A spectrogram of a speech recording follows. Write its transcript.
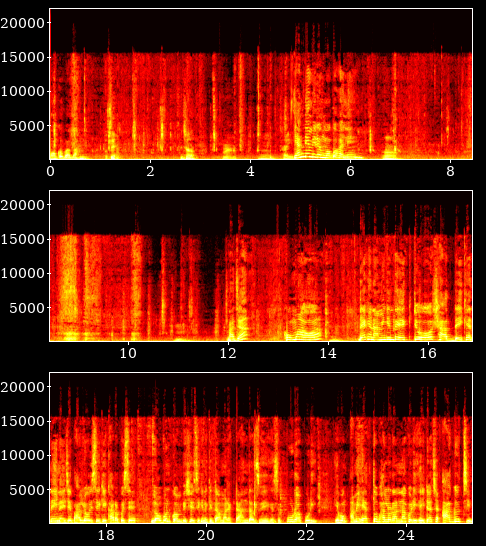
মগো বাবা 응. 어때? 괜찮아? 응 다행이다 양념이랑 먹 Hmm, Yang ni mirang mo gohan ni. Oo. মাজা ঘুমাও দেখেন আমি কিন্তু একটু স্বাদ দেখে নেই নাই যে ভালো হয়েছে কি খারাপ হয়েছে লবণ কম বেশি হয়েছে কিনা কিন্তু আমার একটা আন্দাজ হয়ে গেছে পুরোপুরি। এবং আমি এত ভালো রান্না করি এটা হচ্ছে আগচিম।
